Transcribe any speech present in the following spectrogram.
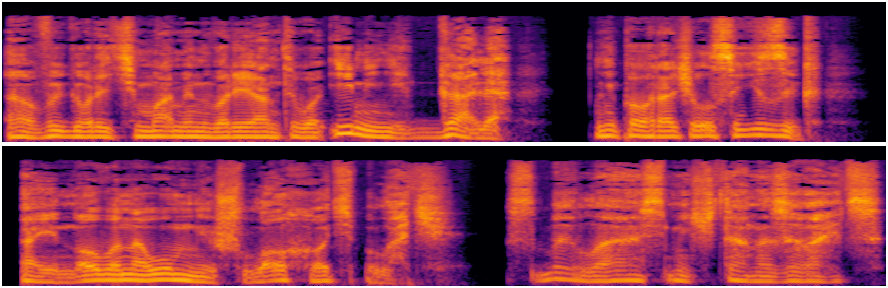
а выговорить мамин вариант его имени, Галя, не поворачивался язык, а иного на ум не шло, хоть плачь. «Сбылась мечта, называется.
